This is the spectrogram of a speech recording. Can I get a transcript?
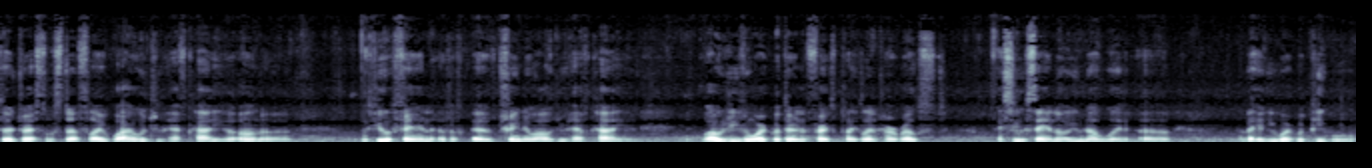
to address some stuff like why would you have Khia on uh, if you're a fan of, of Trina, why would you have Khia? Why would you even work with her in the first place, letting her roast? And she was saying, oh, you know what, uh, that you work with people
